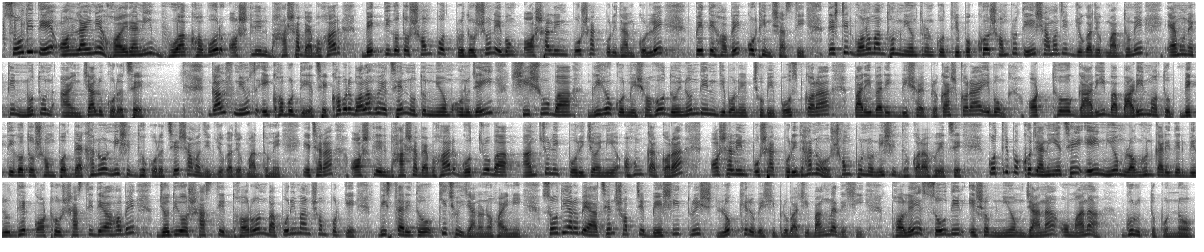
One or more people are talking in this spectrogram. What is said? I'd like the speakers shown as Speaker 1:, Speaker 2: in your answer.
Speaker 1: সৌদিতে অনলাইনে হয়রানি, ভুয়া খবর, অশ্লীল ভাষা ব্যবহার, ব্যক্তিগত সম্পদ প্রদর্শন এবং অশালীন পোশাক পরিধান করলে পেতে হবে কঠিন শাস্তি। দেশটির গণমাধ্যম নিয়ন্ত্রণ কর্তৃপক্ষ সম্প্রতি সামাজিক যোগাযোগ মাধ্যমে এমন একটি নতুন আইন চালু করেছে। গালফ নিউজ এই খবর দিয়েছে। খবরে বলা হয়েছে, নতুন নিয়ম অনুযায়ী শিশু বা গৃহকর্মী সহ দৈনন্দিন জীবনের ছবি পোস্ট করা, পারিবারিক বিষয় প্রকাশ করা এবং অর্থ, গাড়ি বা বাড়ির মতো ব্যক্তিগত সম্পদ দেখানো নিষিদ্ধ করেছে সামাজিক যোগাযোগ মাধ্যমে। এছাড়া অশ্লীল ভাষা ব্যবহার, গোত্র বা আঞ্চলিক পরিচয় নিয়ে অহংকার করা, অশালীন পোশাক পরিধানও সম্পূর্ণ নিষিদ্ধ করা হয়েছে। কর্তৃপক্ষ জানিয়েছে, এই নিয়ম লঙ্ঘনকারীদের বিরুদ্ধে কঠোর শাস্তি দেওয়া হবে, যদিও শাস্তির ধরন বা পরিমাণ সম্পর্কে বিস্তারিত কিছুই জানানো হয়নি। সৌদি আরবে আছেন সবচেয়ে বেশি ত্রিশ লক্ষেরও বেশি প্রবাসী বাংলাদেশি। ফলে সৌদির এসব নিয়ম জানা ও মানা গুরুত্বপূর্ণ।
